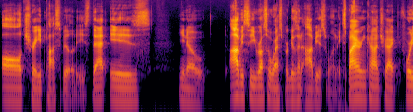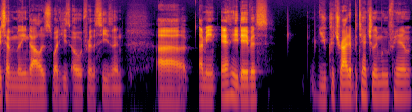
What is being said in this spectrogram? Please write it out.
all trade possibilities. That is, you know, obviously Russell Westbrook is an obvious one. Expiring contract, forty-seven million dollars is what he's owed for the season. Uh, I mean, Anthony Davis, you could try to potentially move him.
